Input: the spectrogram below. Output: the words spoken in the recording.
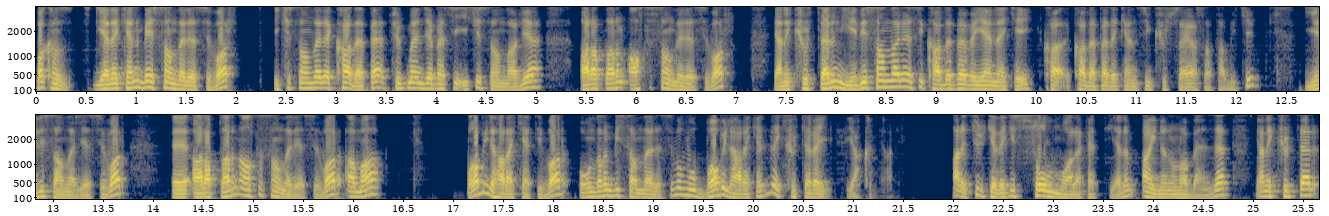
Bakın YNK'nin 5 sandalyesi var. 2 sandalye KDP, Türkmen cephesi 2 sandalye, Arapların 6 sandalyesi var. Yani Kürtlerin 7 sandalyesi KDP ve YNK'yi KDP de kendisini Kürt sayarsa tabii ki 7 sandalyesi var. E, Arapların 6 sandalyesi var ama Babil hareketi var. Onların bir sandalyesi var. Bu Babil hareketi de Kürtlere yakın yani. Hani Türkiye'deki sol muhalefet diyelim. Aynen ona benzer. Yani Kürtler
